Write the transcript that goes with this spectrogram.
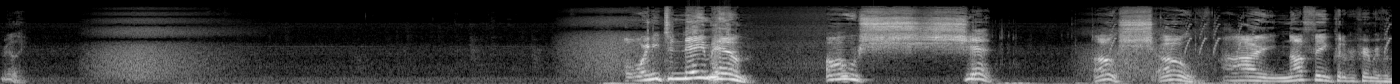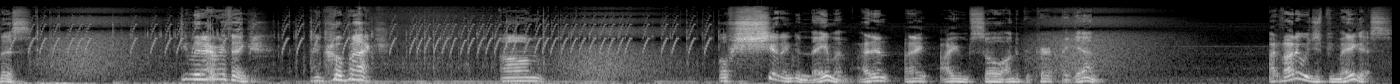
really? Oh, I need to name him! Oh, shit! Oh, sh- oh, I, nothing could have prepared me for this. Delete everything and go back. Um, oh shit, I to name him. I didn't, I, I am so underprepared. Again. I thought it would just be Magus.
